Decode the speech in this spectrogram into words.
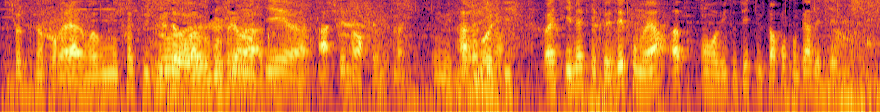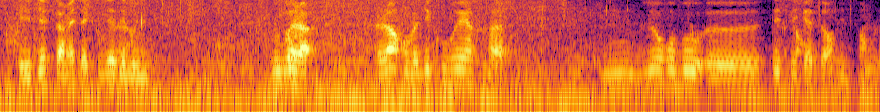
c'est pas le plus important. Voilà, on va vous montrer plutôt ça, on va euh, vous le montrer, jeu en voilà. entier. euh. Ah, t'es mort. Oui, mais je Ah, moi revenir. aussi. Voilà, ce qui est bien, c'est que dès qu'on meurt, hop, on revit tout de suite, mais par contre, on perd des pièces. Et les pièces permettent d'accéder à des bonus. Donc voilà, là, on va découvrir euh, le robot euh, TC14, il me semble.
